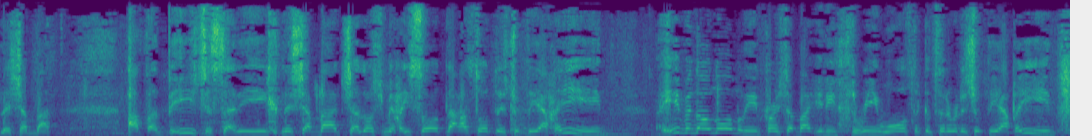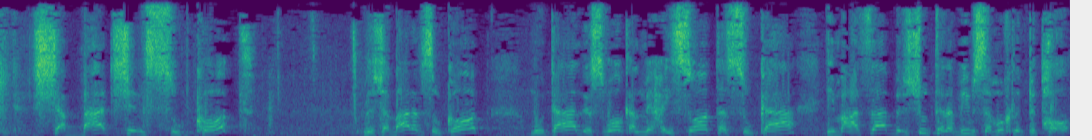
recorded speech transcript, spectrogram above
לשבת. אף על פי שצריך לשבת שלוש מחיסות לעשות רשות יחיד, even though normally for Shabbat you need three walls to consider it a Shut Yachid, Shabbat shel Sukkot, the Shabbat of Sukkot, מותר לסמוק על מחיסות הסוכה אם עשה ברשות הרבים סמוך לפתחו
